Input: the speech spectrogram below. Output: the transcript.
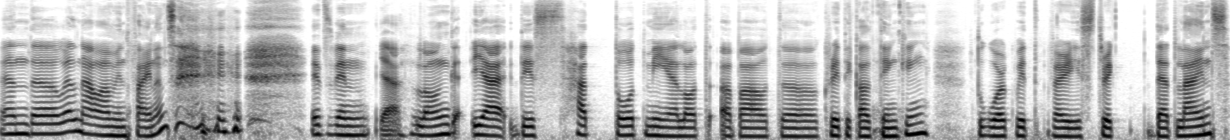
And uh, well, now I'm in finance. it's been yeah long. Yeah, this had taught me a lot about uh, critical thinking, to work with very strict deadlines,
